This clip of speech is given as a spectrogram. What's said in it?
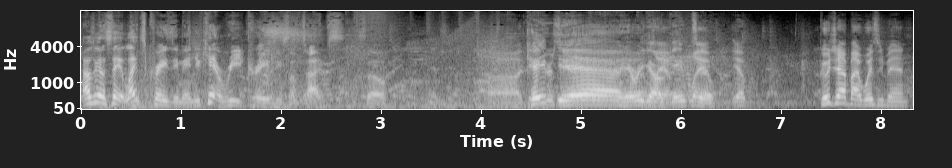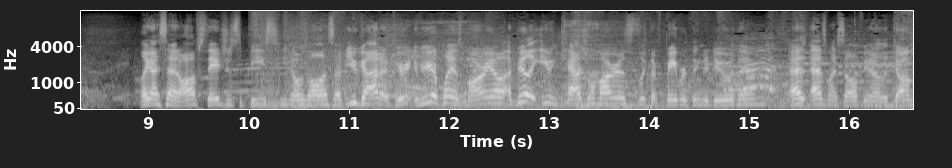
I was gonna say, Light's crazy, man. You can't read crazy sometimes. So, Uh, Cape, dangerous- yeah, here we go, layup, game layup, two. Yep. Good job by Wizzy, man. Like I said, off stage, just a beast. He knows all that stuff. You got it. If you're, if you're gonna play as Mario, I feel like even casual Mario is like their favorite thing to do with him. As, as myself, you know, the dunk,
